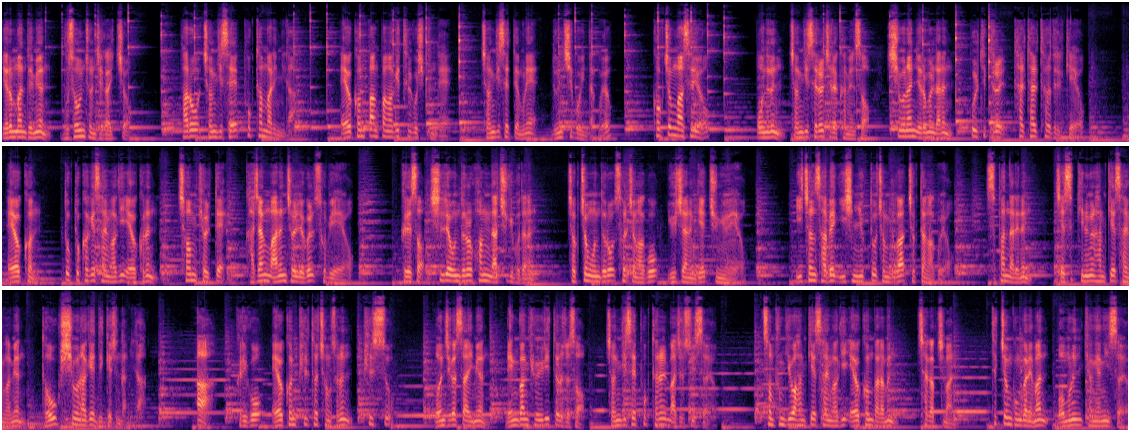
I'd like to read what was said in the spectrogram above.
여름만 되면 무서운 존재가 있죠. 바로 전기세 폭탄 말입니다. 에어컨 빵빵하게 틀고 싶은데 전기세 때문에 눈치 보인다고요? 걱정 마세요. 오늘은 전기세를 절약하면서 시원한 여름을 나는 꿀팁들을 탈탈 털어드릴게요. 에어컨 똑똑하게 사용하기 에어컨은 처음 켤 때 가장 많은 전력을 소비해요. 그래서 실내 온도를 확 낮추기보다는 적정 온도로 설정하고 유지하는 게 중요해요. 2426도 정도가 적당하고요. 습한 날에는 제습 기능을 함께 사용하면 더욱 시원하게 느껴진답니다. 아, 그리고 에어컨 필터 청소는 필수. 먼지가 쌓이면 냉방 효율이 떨어져서 전기세 폭탄을 맞을 수 있어요. 선풍기와 함께 사용하기 에어컨 바람은 차갑지만 특정 공간에만 머무는 경향이 있어요.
